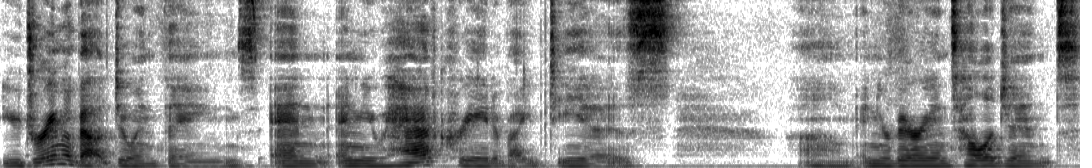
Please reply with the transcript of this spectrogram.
you dream about doing things and and you have creative ideas um, and you're very intelligent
